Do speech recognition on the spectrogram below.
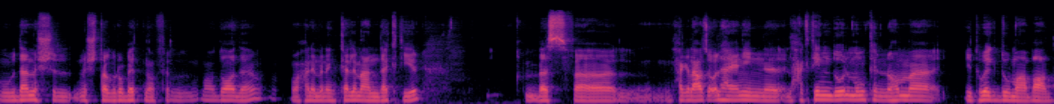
وده مش مش تجربتنا في الموضوع ده وهنبقى نتكلم عن ده كتير. بس فالحاجه اللي عاوز أقولها يعني إن الحاجتين دول ممكن إن هما يتواجدوا مع بعض.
